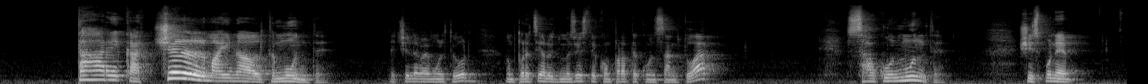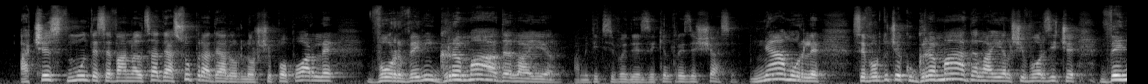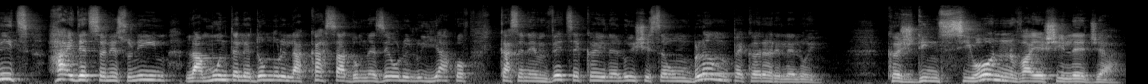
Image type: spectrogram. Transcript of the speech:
tare ca cel mai înalt munte. De cele mai multe ori, împărăția lui Dumnezeu este comparată cu un sanctuar sau cu un munte. Și spune, acest munte se va înălța deasupra dealurilor și popoarele vor veni grămadă la el. Amintiți-vă de Ezechiel 36. Neamurile se vor duce cu grămadă la el și vor zice, veniți, haideți să ne sunim la muntele Domnului, la casa Dumnezeului lui Iacov, ca să ne învețe căile lui și să umblăm pe cărările lui. Căci din Sion va ieși legea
